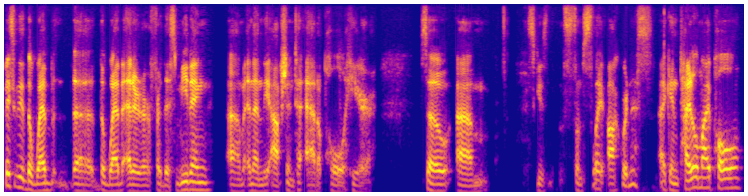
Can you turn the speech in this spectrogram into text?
basically the web the the web editor for this meeting, um, and then the option to add a poll here. So um, excuse some slight awkwardness. I can title my poll,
